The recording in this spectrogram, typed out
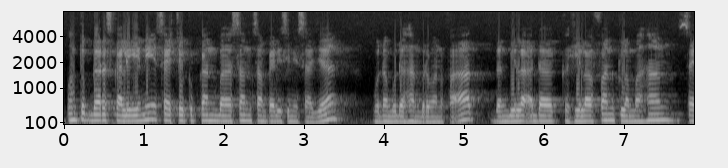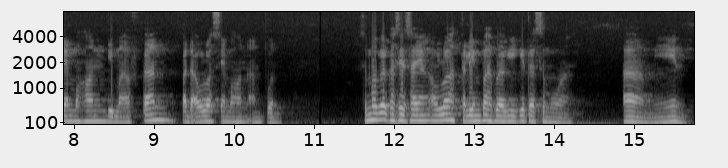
Untuk daras kali ini saya cukupkan bahasan sampai di sini saja. Mudah-mudahan bermanfaat dan bila ada kehilafan, kelemahan, saya mohon dimaafkan. Pada Allah saya mohon ampun. Semoga kasih sayang Allah terlimpah bagi kita semua. Amin.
